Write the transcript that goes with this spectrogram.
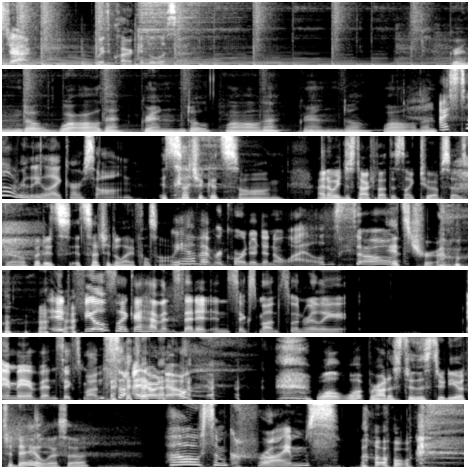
Struck with Clark and Alyssa. Grindelwald and Grindelwald and Grindelwald and I still really like our song. it's such a good song. I know we just talked about this like two episodes ago, but it's it's such a delightful song. We haven't recorded in a while, so it's true. it feels like I haven't said it in six months when really it may have been six months. I don't know. well, what brought us to the studio today, Alyssa? Oh, some crimes. Oh,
